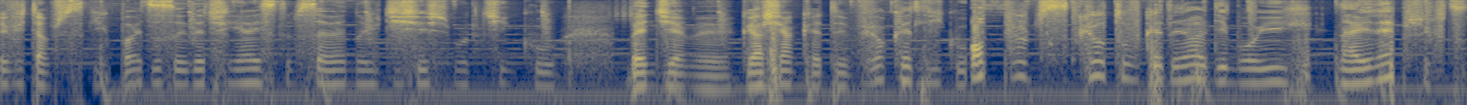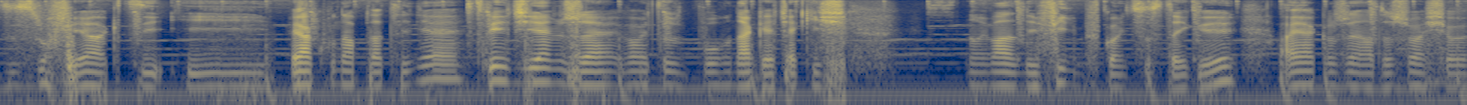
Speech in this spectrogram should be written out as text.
Cześć, witam wszystkich bardzo serdecznie, ja jestem Seren, no i w dzisiejszym odcinku będziemy grać ankety w Rocket League. Oprócz skrótów generalnie moich najlepszych w cudzysłowie akcji i raku na platynie, stwierdziłem, że warto by było nagrać jakiś normalny film w końcu z tej gry, a jako, że nadarzyła się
